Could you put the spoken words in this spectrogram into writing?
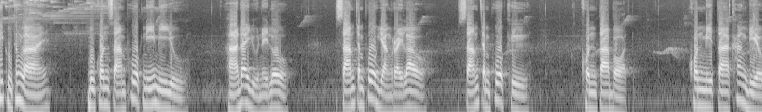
ภิกขุทั้งหลาย บุคคลสามพวกนี้มีอยู่ หาได้อยู่ในโลก สามจำพวกอย่างไรเล่า สามจำพวกคือ คนตาบอด คนมีตาข้างเดียว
